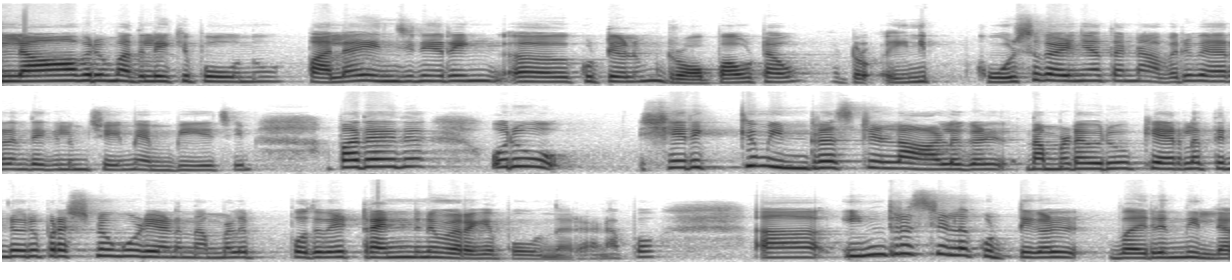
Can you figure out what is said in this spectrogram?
എല്ലാവരും അതിലേക്ക് പോകുന്നു. പല എൻജിനീയറിങ് കുട്ടികളും ഡ്രോപ്പ് ഔട്ട് ആവും. ഇനി കോഴ്സ് കഴിഞ്ഞാൽ തന്നെ അവർ വേറെ എന്തെങ്കിലും ചെയ്യും എം ബി എ ചെയ്യും. അപ്പോൾ അതായത് ഒരു ശരിക്കും ഇൻട്രസ്റ്റ് ഉള്ള ആളുകൾ നമ്മുടെ ഒരു കേരളത്തിന്റെ ഒരു പ്രശ്നം കൂടിയാണ് നമ്മൾ പൊതുവേ ട്രെൻഡിന് പിറകെ പോകുന്നവരാണ്. അപ്പോൾ ഇൻട്രസ്റ്റ് ഉള്ള കുട്ടികൾ വരുന്നില്ല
